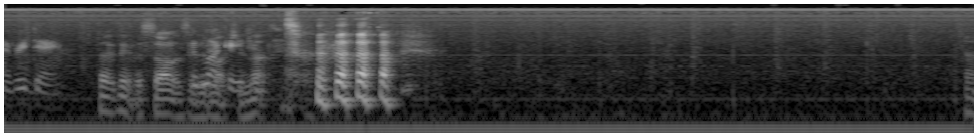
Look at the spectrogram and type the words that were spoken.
Every day. Don't think the silence is luck, much in agents. that. Uh, uh,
